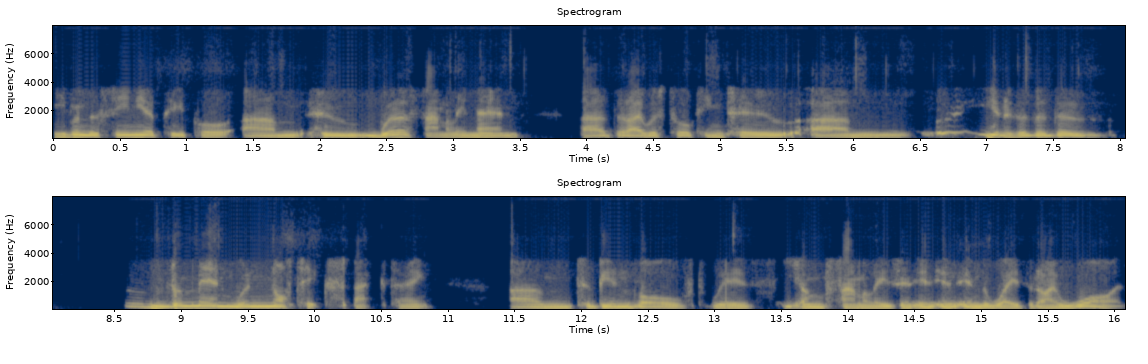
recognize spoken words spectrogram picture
Even the senior people um, who were family men uh, that I was talking to, um, you know, the, the, the, the, men were not expecting um, to be involved with young families in, in, in the way that I was.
